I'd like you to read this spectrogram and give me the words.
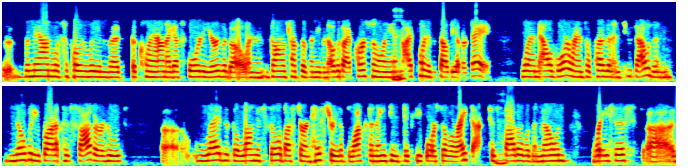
The, the man was supposedly in the the Klan, I guess, 40 years ago, and Donald Trump doesn't even know the guy personally. And mm-hmm. I pointed this out the other day when Al Gore ran for president in 2000. Nobody brought up his father, who was uh, led the longest filibuster in history to block the 1964 Civil Rights Act. His mm-hmm. father was a known racist. Uh,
